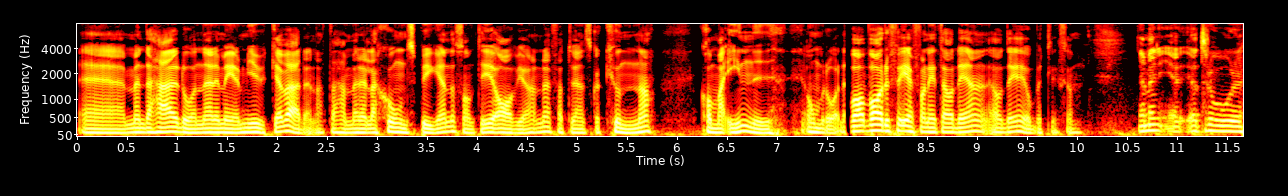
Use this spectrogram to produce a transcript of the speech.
Eh, men det här då när det är mer mjuka värden, att det här med relationsbyggande och sånt, det är avgörande för att du ens ska kunna komma in i området. Vad, vad har du för erfarenhet av det, av det jobbet? Liksom? Ja, men jag, jag tror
